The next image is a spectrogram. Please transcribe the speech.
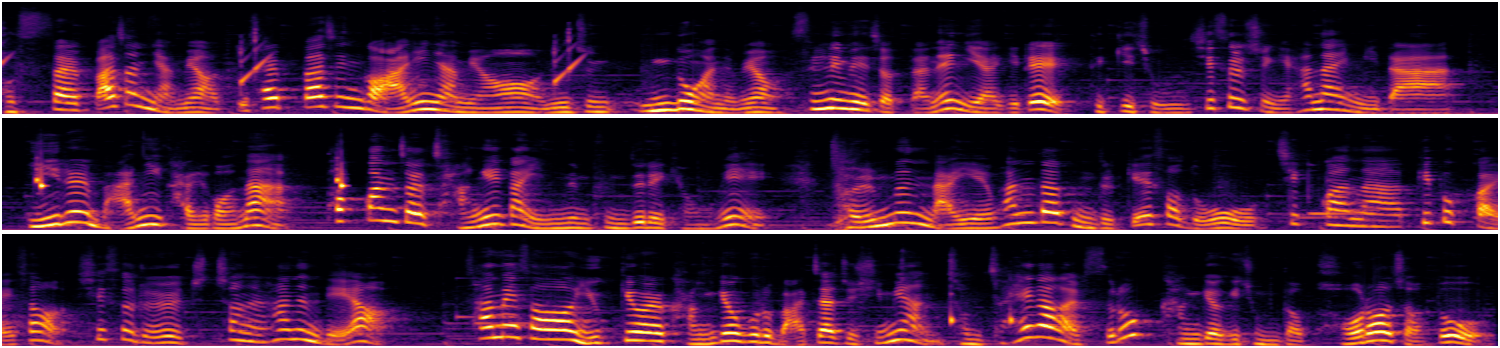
젖살 빠졌냐며 또 살 빠진 거 아니냐며 요즘 운동하냐며 슬림해졌다는 이야기를 듣기 좋은 시술 중에 하나입니다. 이를 많이 갈거나 턱관절 장애가 있는 분들의 경우에 젊은 나이의 환자분들께서도 치과나 피부과에서 시술을 추천을 하는데요. 3에서 6개월 간격으로 맞아주시면 점차 해가 갈수록 간격이 좀 더 벌어져도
